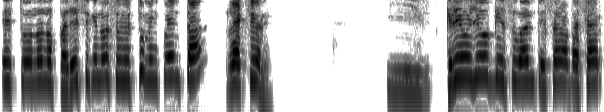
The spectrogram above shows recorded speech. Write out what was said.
esto no nos parece que no se les tome en cuenta, reacciones. Y creo yo que eso va a empezar a pasar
